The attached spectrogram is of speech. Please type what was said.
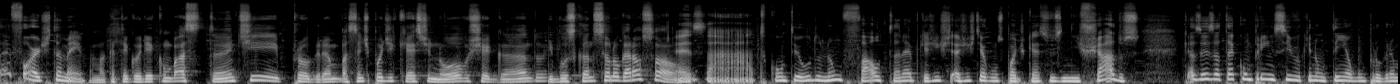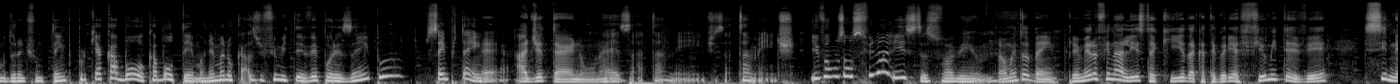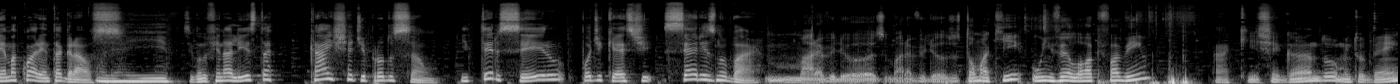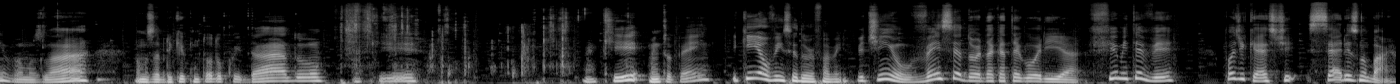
É forte também. É uma categoria com bastante programa, bastante podcast novo chegando e buscando seu lugar ao sol. Exato. Conteúdo não falta, né? Porque a gente, a gente tem alguns podcasts nichados que às vezes até é compreensível que não tem algum programa durante um tempo porque acabou, acabou o tema, né? Mas no caso de filme e TV, por exemplo, sempre tem. É ad eternum, né? Exatamente, exatamente. E vamos aos finalistas, Fabinho. Então, muito bem. Primeiro finalista aqui da categoria Filme e TV, Cinema 40 Graus. Olha aí. Segundo finalista, Caixa de Produção. E terceiro, podcast Séries no Bar. Maravilhoso, maravilhoso. Toma aqui o envelope, Fabinho. Aqui chegando, muito bem, vamos lá. Vamos abrir aqui com todo cuidado. Aqui. Aqui, muito bem. E quem é o vencedor, Fabinho? Vitinho, vencedor da categoria Filme e TV, podcast Séries no Bar.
